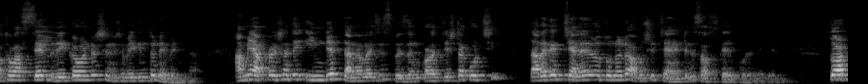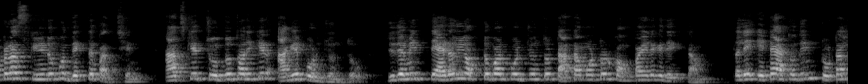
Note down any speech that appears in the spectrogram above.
অথবা সেল রেকমেন্ডেশন হিসেবে কিন্তু নেবেন না। আমি আপনার সাথে ইনডেপথ অ্যানালাইসিস প্রেজেন্ট করার চেষ্টা করছি। তার আগে চ্যানেল নতুন হলে অবশ্যই চ্যানেলটাকে সাবস্ক্রাইব করে নেবেন। তো আপনারা স্ক্রিনের উপর দেখতে পাচ্ছেন, আজকে চোদ্দ তারিখের আগে পর্যন্ত যদি আমি তেরোই অক্টোবর পর্যন্ত টাটা মোটর কোম্পানিটাকে দেখতাম, তাহলে এটা এতদিন টোটাল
